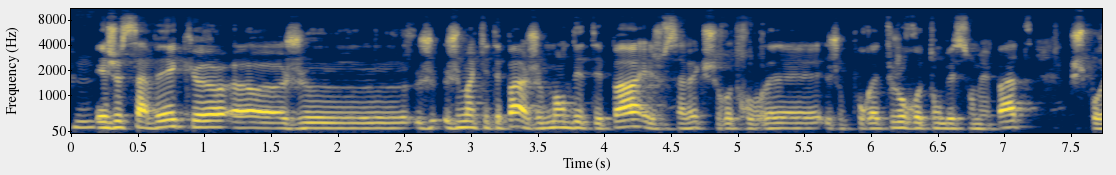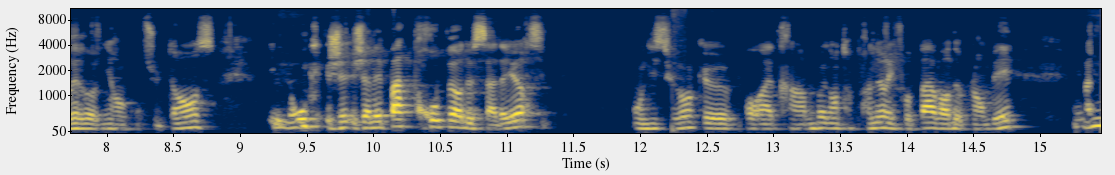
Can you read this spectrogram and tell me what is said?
Mmh et je savais que euh, je ne m'inquiétais pas, je m'endettais pas, et je savais que je, retrouverais, je pourrais toujours retomber sur mes pattes, que je pourrais revenir en consultance. Et mmh donc, je n'avais pas trop peur de ça. D'ailleurs, on dit souvent que pour être un bon entrepreneur, il ne faut pas avoir de plan B. Mmh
